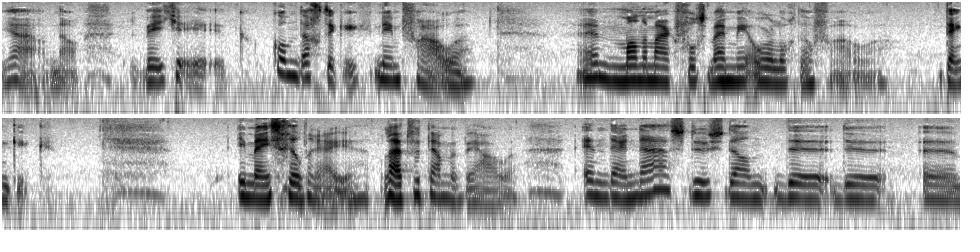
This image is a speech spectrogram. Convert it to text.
ja, nou, weet je, kom dacht ik, ik neem vrouwen. Mannen maken volgens mij meer oorlog dan vrouwen. Denk ik. In mijn schilderijen. Laten we het daar maar. En daarnaast dus dan de, de, ehm,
